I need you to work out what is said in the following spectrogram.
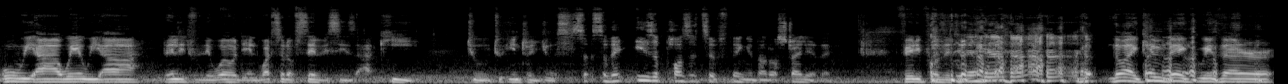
who we are, where we are, relative to the world, and what sort of services are key to to introduce. So, so there is a positive thing about Australia then. Very positive. Though I came back with a,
